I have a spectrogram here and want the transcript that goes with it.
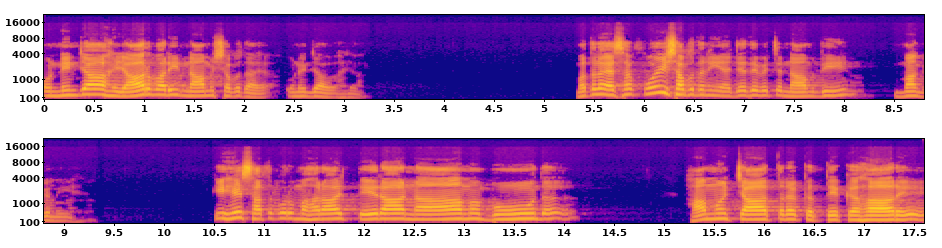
49000 ਵਾਰੀ ਨਾਮ ਸ਼ਬਦ ਆਇਆ 49000 ਮਤਲਬ ਐਸਾ ਕੋਈ ਸ਼ਬਦ ਨਹੀਂ ਹੈ ਜਿਹਦੇ ਵਿੱਚ ਨਾਮ ਦੀ ਮੰਗ ਨਹੀਂ ਹੈ। ਕਿ ਇਹ ਸਤਿਗੁਰੂ ਮਹਾਰਾਜ, ਤੇਰਾ ਨਾਮ ਬੂੰਦ, ਹਮ ਚਾਤਰਕ ਤਿਕ ਹਾਰੇ।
